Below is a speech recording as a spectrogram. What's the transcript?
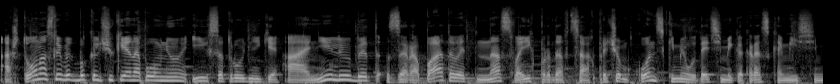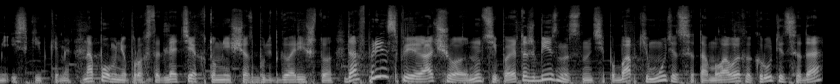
А что у нас любят Бакальчуки, я напомню, их сотрудники? А они любят зарабатывать на своих продавцах, причем конскими вот этими как раз комиссиями и скидками. Напомню просто для тех, кто мне сейчас будет говорить, что да, в принципе, а что, ну типа, это же бизнес, ну типа, бабки мутятся, там, лавеха крутится, да?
